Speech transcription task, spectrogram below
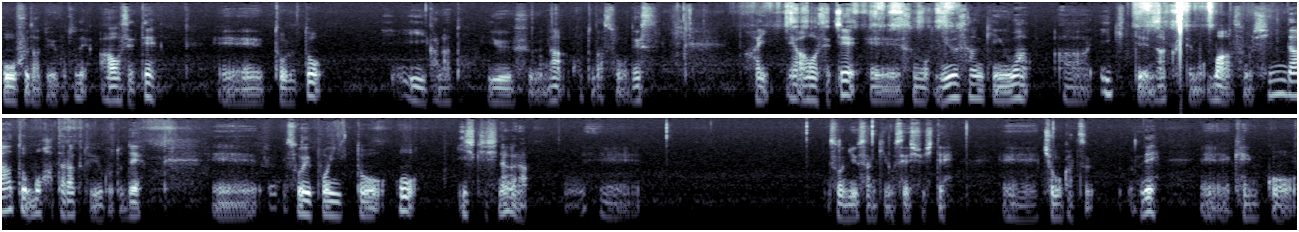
豊富だということで合わせて、えー、取るといいかなというふうなことだそうです。はい、で合わせて、えー、その乳酸菌はあ生きてなくても、まあ、その死んだ後も働くということで、えー、そういうポイントを意識しながら、えー、その乳酸菌を摂取して、えー、腸活で、えー、健康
